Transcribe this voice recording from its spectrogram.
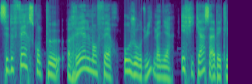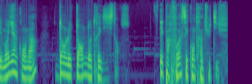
C'est de faire ce qu'on peut réellement faire aujourd'hui de manière efficace avec les moyens qu'on a dans le temps de notre existence. Et parfois, c'est contre-intuitif.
